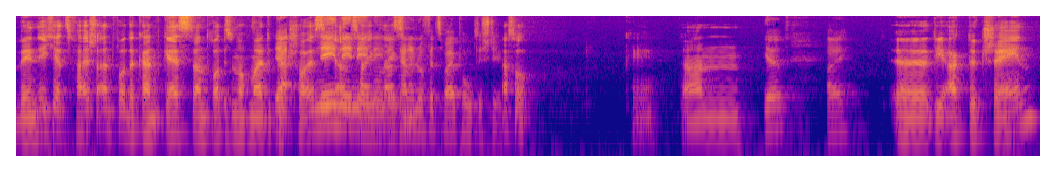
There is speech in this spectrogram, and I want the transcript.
Wenn ich jetzt falsch antworte, kann gestern trotzdem noch mal die ja, Choice Nee, nee, nee, nee, der kann ja nur für zwei Punkte stehen. Ach so. Okay, dann. Hier, drei. Äh, die Akte Chain.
